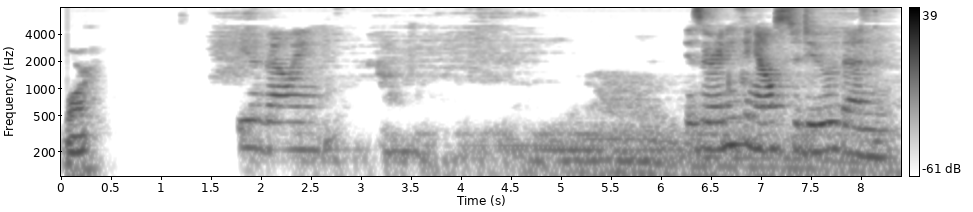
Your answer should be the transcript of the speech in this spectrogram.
More. Ian bowing. Is there anything else to do than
